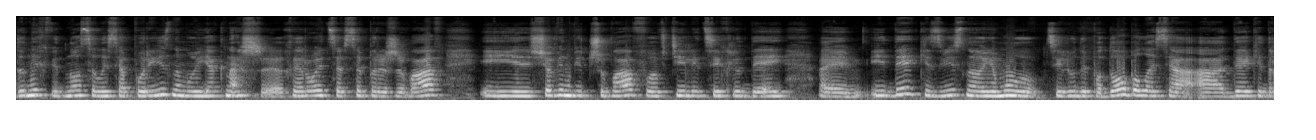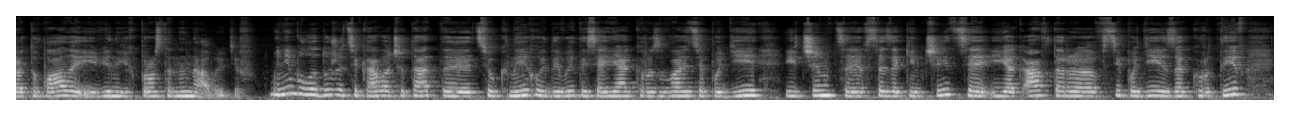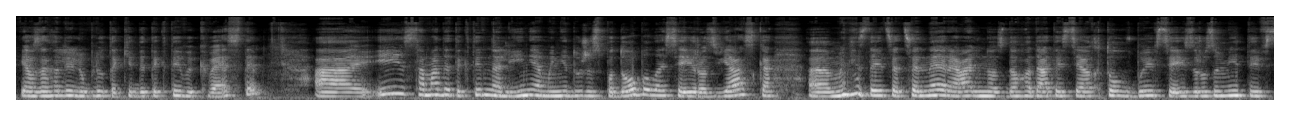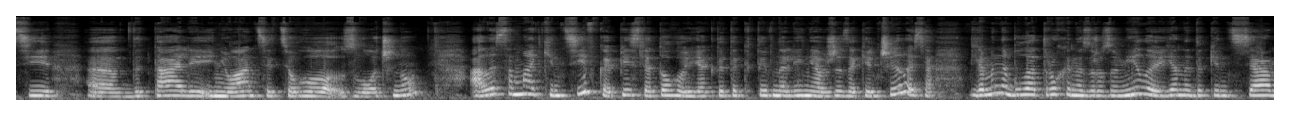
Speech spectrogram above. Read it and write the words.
до них відносилися по-різному, як наш е, герой це все переживав, і що він відчував в тілі цих людей. Е, І деякі, звісно, йому ці люди подобалися, а деякі дратували, і він їх просто ненавидів. Мені було дуже цікаво читати цю книгу і дивитися, як розвиваються події і чим це все закінчиться, і як автор е, всі події закрутив. Я взагалі люблю такі детективи-квести. А, і сама детективна лінія мені дуже сподобалася, і розв'язка. Е, Мені здається, це нереально здогадатися, хто вбився, і зрозуміти всі е, деталі і нюанси цього злочину. Але сама кінцівка, після того, як детективна лінія вже закінчилася, для мене була трохи незрозумілою. Я не до кінця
